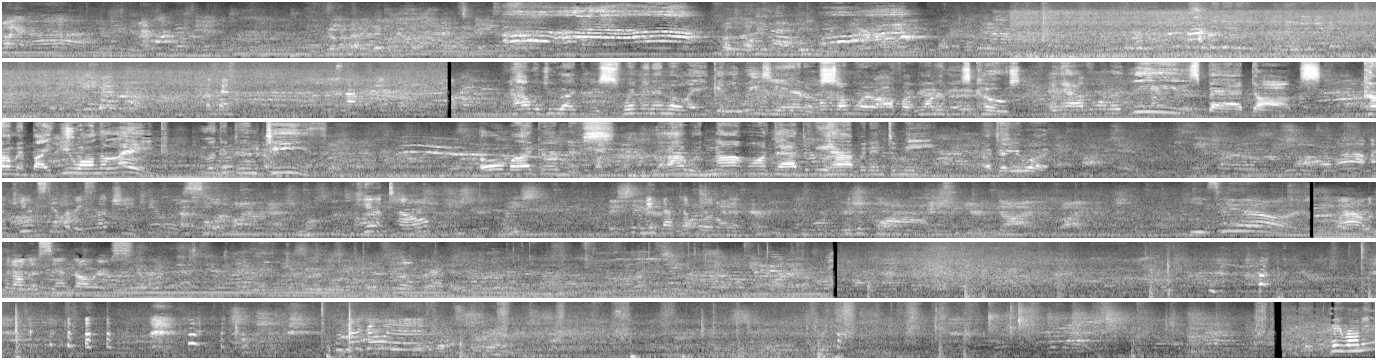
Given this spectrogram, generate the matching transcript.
Okay. How would you like to be swimming in the lake in Louisiana or somewhere off of one of these coasts and have one of these bad dogs come and bite you on the leg? Look at them teeth. Oh my goodness. I would not want that to be happening to me. I tell you what. Wow, I can't stand the reflection. You can't really see it. Can't tell. Let me back up a little bit. Look at that. He's huge. Wow, look at all those sand dollars. We're gonna go in. Hey Ronnie,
